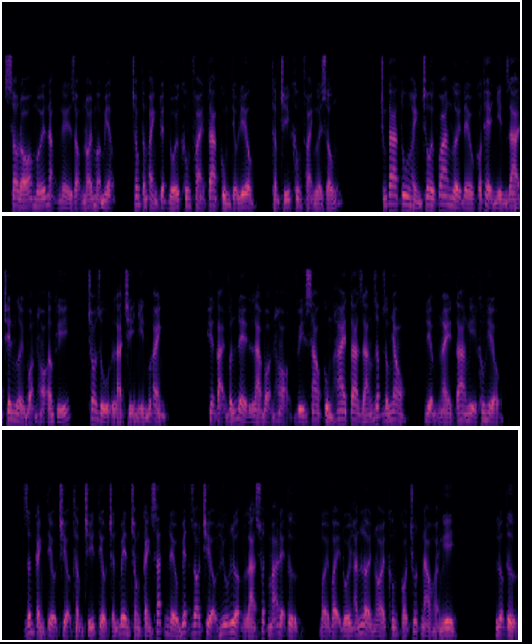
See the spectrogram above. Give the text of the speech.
Sau đó mới nặng nghề giọng nói mở miệng, trong tấm ảnh tuyệt đối không phải ta cùng tiểu liêu, thậm chí không phải người sống. Chúng ta tu hành trôi qua người đều có thể nhìn ra trên người bọn họ âm khí, cho dù là chỉ nhìn bức ảnh. Hiện tại vấn đề là bọn họ vì sao cùng hai ta dáng dấp giống nhau, điểm này ta nghĩ không hiểu. Dân cảnh tiểu triệu thậm chí tiểu trấn bên trong cảnh sát đều biết rõ triệu hữu lượng là xuất mã đệ tử, bởi vậy đối hắn lời nói không có chút nào hoài nghi. Lượng tử,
